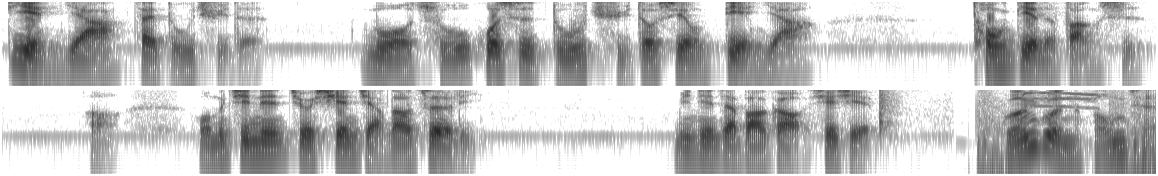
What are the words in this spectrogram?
电压在读取的，抹除或是读取都是用电压通电的方式。我们今天就先讲到这里，明天再报告，谢谢。滚滚红尘，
